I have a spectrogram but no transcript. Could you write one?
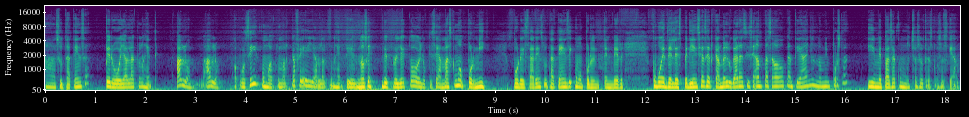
a pero voy a hablar con la gente hablo, hablo. O sí, como a tomar café y hablar con gente, no sé, del proyecto o de lo que sea, más como por mí, por estar en su tatense, como por entender, como desde la experiencia acercarme al lugar, así se han pasado cantidad de años, no me importa. Y me pasa con muchas otras cosas que hago.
